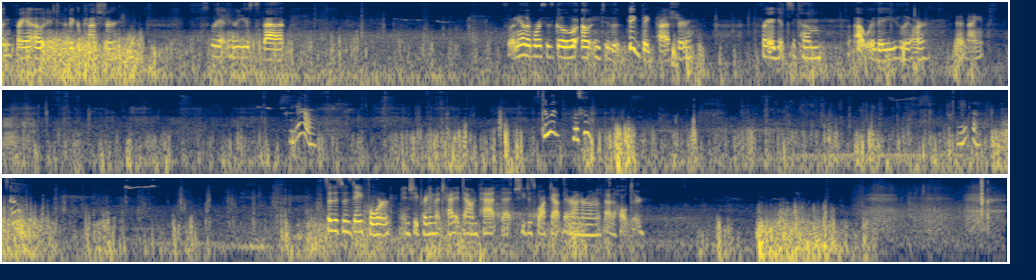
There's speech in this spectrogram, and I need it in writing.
Letting Freya out into the bigger pasture. So we're getting her used to that. So when the other horses go out into the big, big pasture, Freya gets to come out where they usually are at night. Yeah. Come on, let's go. Yeah, let's go. So this was day four, and she pretty much had it down pat that she just walked out there on her own without a halter.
